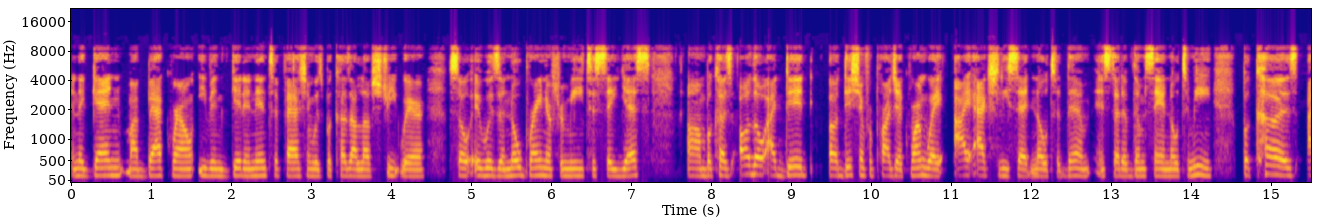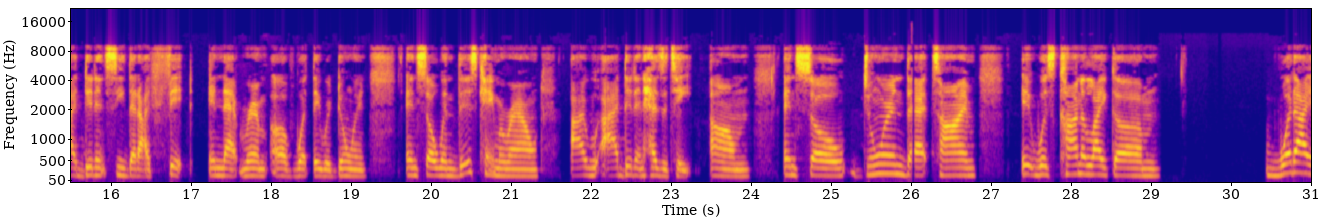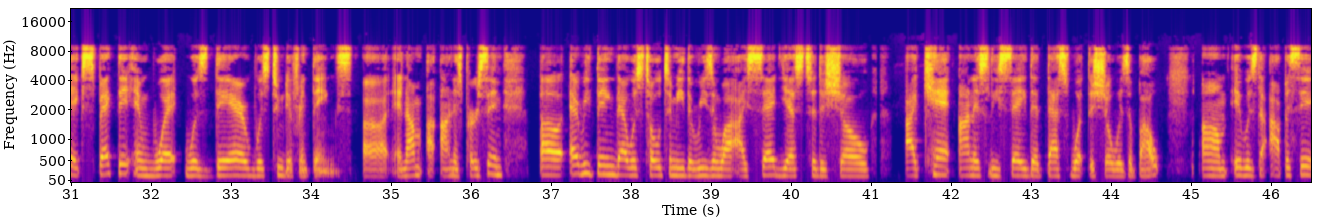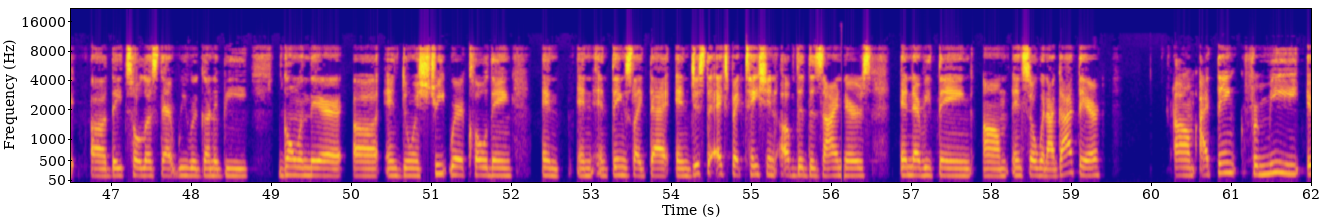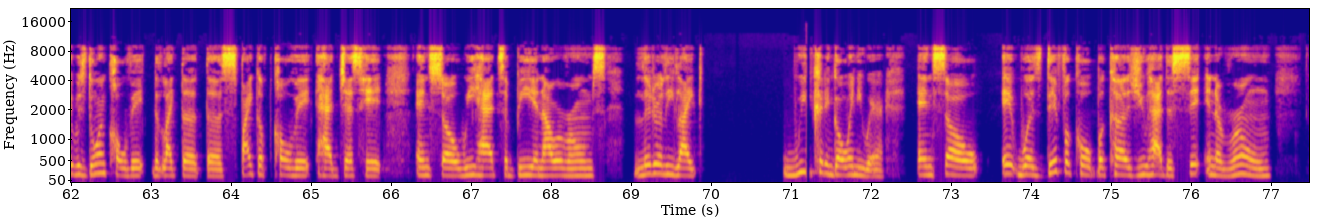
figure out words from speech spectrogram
And again, my background, even getting into fashion was because I love streetwear. So it was a no brainer for me to say yes. Um, because although I did audition for Project Runway, I actually said no to them instead of them saying no to me because I didn't see that I fit in that rim of what they were doing. And so when this came around, I, I didn't hesitate. Um, and so during that time, it was kind of like, um, what I expected and what was there was two different things. Uh, and I'm an honest person. Uh, everything that was told to me, the reason why I said yes to the show, I can't honestly say that that's what the show is about. Um, it was the opposite. Uh, they told us that we were going to be going there, uh, and doing streetwear clothing and, and, and things like that. And just the expectation of the designers and everything. Um, and so when I got there, um, I think for me, it was during COVID, like the, the spike of COVID had just hit. And so we had to be in our rooms, literally like we couldn't go anywhere. And so it was difficult because you had to sit in a room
